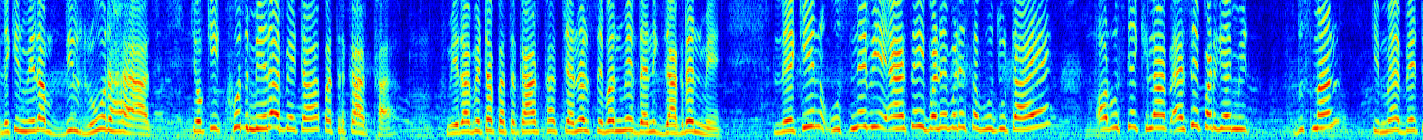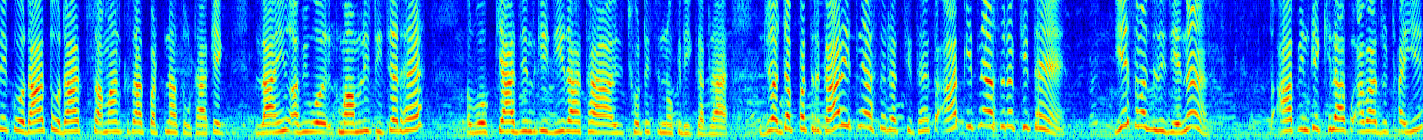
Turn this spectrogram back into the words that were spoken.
लेकिन मेरा दिल रो रहा है आज, क्योंकि खुद मेरा बेटा पत्रकार था। मेरा बेटा पत्रकार था चैनल सेवन में, दैनिक जागरण में। लेकिन उसने भी ऐसे ही बड़े बड़े सबूत जुटाए और उसके खिलाफ ऐसे पड़ गए दुश्मन कि मैं बेटे को रातों रात सामान के साथ पटना से उठा के लाई हूँ। अभी वो एक मामूली टीचर है और वो क्या ज़िंदगी जी रहा था, छोटी सी नौकरी कर रहा है। जो जब पत्रकार इतने असुरक्षित हैं तो आप कितने असुरक्षित हैं? ये समझ लीजिए ना। तो आप इनके खिलाफ आवाज़ उठाइए।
